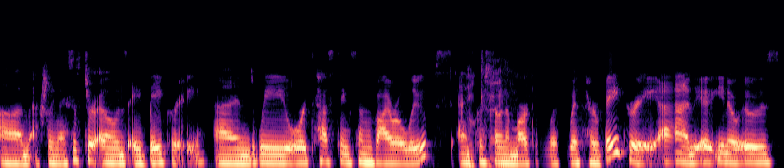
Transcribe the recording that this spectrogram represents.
um, actually, my sister owns a bakery, and we were testing some viral loops and okay. persona marketing with, with her bakery, and it, you know, it was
